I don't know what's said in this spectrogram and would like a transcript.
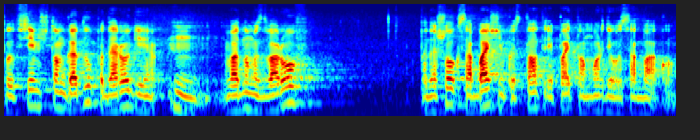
в 76 году по дороге в одном из дворов подошел к собачнику и стал трепать по морде его собаку.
